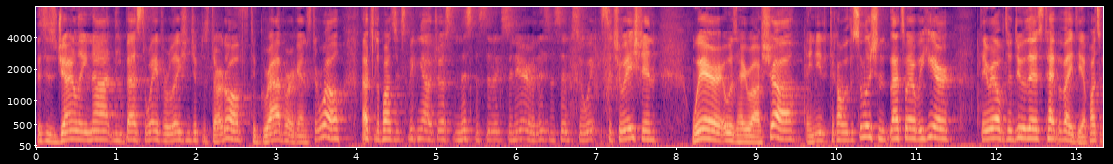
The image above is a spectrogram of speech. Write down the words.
this is generally not the best way for a relationship to start off, to grab her against her will. That's what the Pasuk speaking out just in this specific scenario, this specific situation, where it was Hayrasha, they needed to come with a solution. That's why over here, they were able to do this type of idea. So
